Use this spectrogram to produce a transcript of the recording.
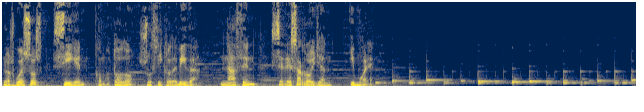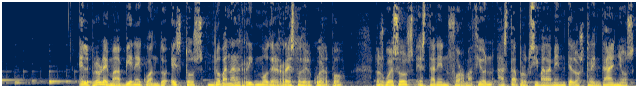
Los huesos siguen, como todo, su ciclo de vida. Nacen, se desarrollan y mueren. El problema viene cuando estos no van al ritmo del resto del cuerpo. Los huesos están en formación hasta aproximadamente los 30 años.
